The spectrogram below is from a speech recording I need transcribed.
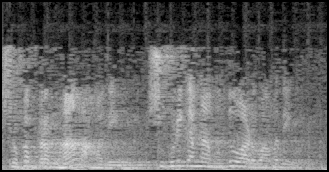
సుఖబ్రహ్మ వామదేవుడు. శుకుడి కన్నా ముందు వాడు వామదేవుడు.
